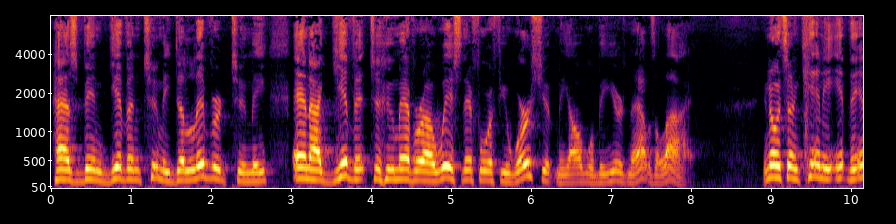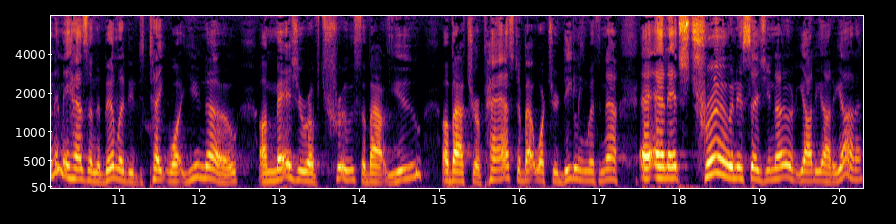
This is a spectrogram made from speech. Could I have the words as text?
has been given to me, delivered to me, and I give it to whomever I wish. Therefore, if you worship me, all will be yours. Now, that was a lie. You know, it's uncanny. the enemy has an ability to take what you know, a measure of truth about you, about your past, about what you're dealing with now, and, it's true, and it says, you know, yada, yada, yada.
